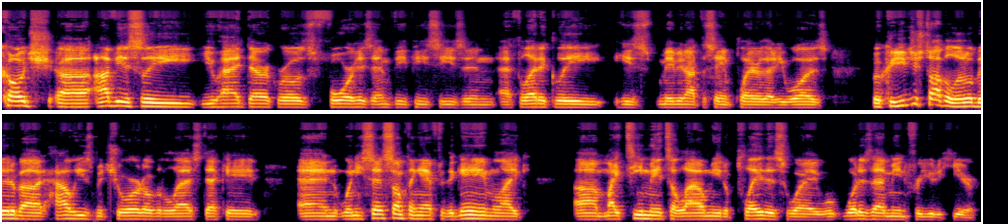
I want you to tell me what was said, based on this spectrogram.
Coach, uh, obviously you had Derrick Rose for his MVP season. Athletically, he's maybe not the same player that he was, but could you just talk a little bit about how he's matured over the last decade? And when he says something after the game like, um, "My teammates allow me to play this way," what does that mean for you to hear?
